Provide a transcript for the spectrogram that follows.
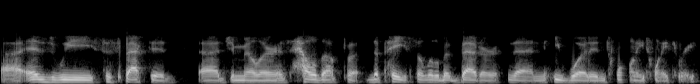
uh, as we suspected, uh, Jim Miller has held up the pace a little bit better than he would in 2023.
